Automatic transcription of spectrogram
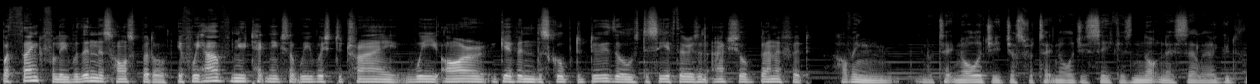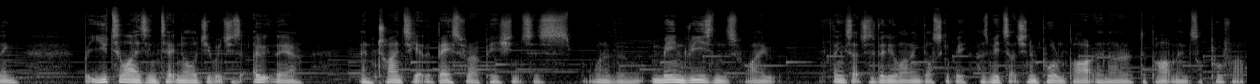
But thankfully, within this hospital, if we have new techniques that we wish to try, we are given the scope to do those to see if there is an actual benefit. Having you know technology just for technology's sake is not necessarily a good thing, but utilising technology which is out there and trying to get the best for our patients is one of the main reasons why things such as video laryngoscopy has made such an important part in our departmental profile.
